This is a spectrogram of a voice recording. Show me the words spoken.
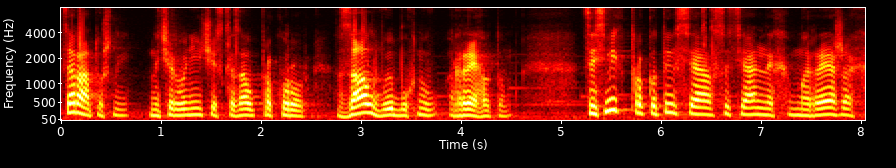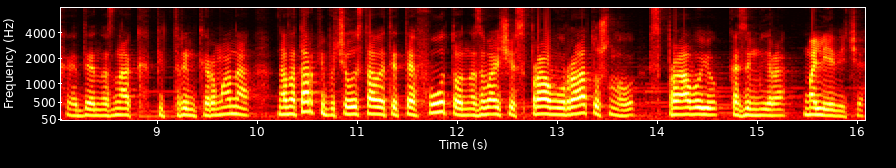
Це ратушний, не червоніючи, сказав прокурор. Зал вибухнув реготом. Цей сміх прокотився в соціальних мережах, де на знак підтримки Романа на аватарки почали ставити те фото, називаючи справу ратушного справою Казиміра Малевича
